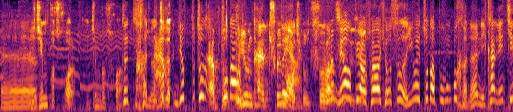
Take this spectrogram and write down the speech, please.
呃，已经不错了，已经不错了。这很难，你就不做哎，做到不用太吹毛求疵了，没有必要吹毛求疵，因为做到不崩不可能。你看，连金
